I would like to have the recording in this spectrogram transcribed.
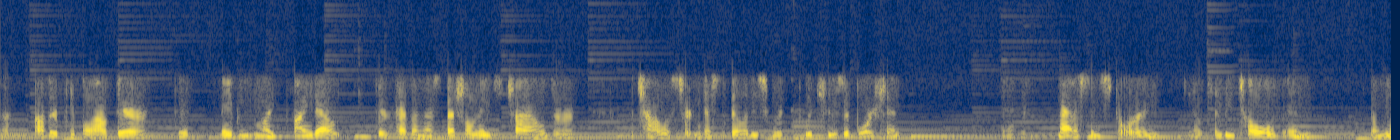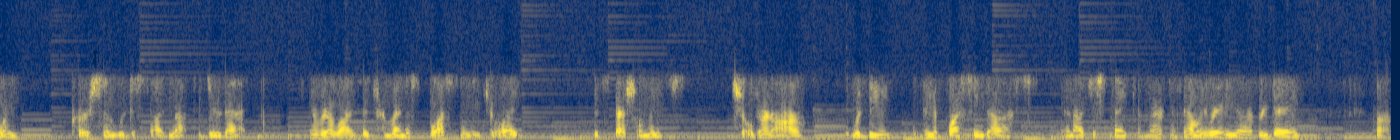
uh, other people out there that maybe might find out they're having a special needs child or a child with certain disabilities would, would choose abortion. And Madison's story, you know, can be told, and the one person would decide not to do that and realize the tremendous blessing and joy that special needs children are, would be would be a blessing to us. And I just thank American Family Radio every day uh,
